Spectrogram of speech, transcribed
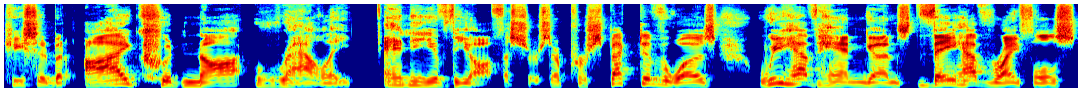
He said, but I could not rally any of the officers. Their perspective was we have handguns, they have rifles.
